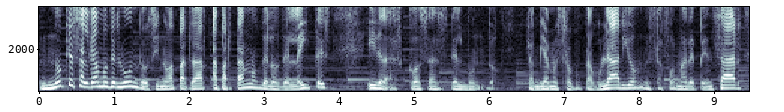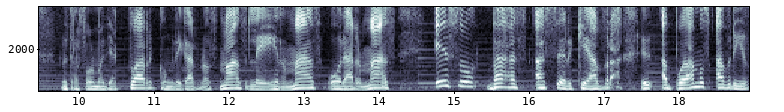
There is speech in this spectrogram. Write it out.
No que salgamos del mundo, sino apartar, apartarnos de los deleites y de las cosas del mundo cambiar nuestro vocabulario, nuestra forma de pensar, nuestra forma de actuar, congregarnos más, leer más, orar más. Eso va a hacer que eh, podamos abrir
